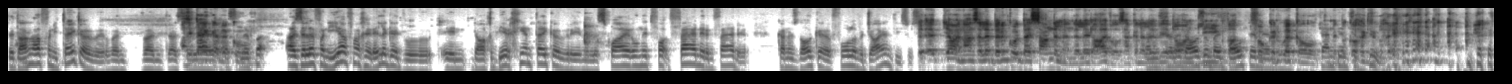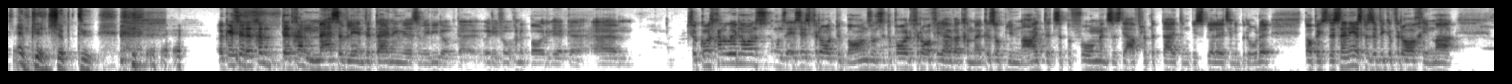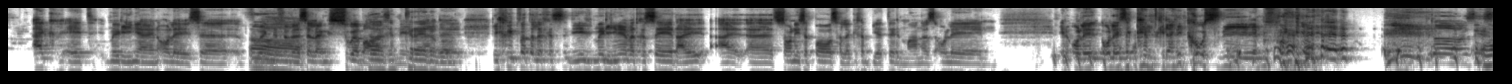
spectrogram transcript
Dit hang af van die takeover want want as As hulle takeover as kom. hulle as hulle van hier af van gerelegate word en daar gebeur geen takeover en hulle spiral net verder en verder, kan ons dalk 'n fall of a giant hê so. So, uh, ja, en dan is hulle binnekort by Sunderland, hulle rivals, dan kan hulle weer daar in league wat fucking ook al met mekaar toe. doen. Championship 2. Okay, so dit gaan dit gaan massively entertaining wees om hierdie dop te hou oor die volgende paar weke. Ehm um, so kom ons gaan oor na ons ons SS vrae toe baans. Ons het 'n paar vrae vir jou wat gemik is op United se performances die afgelope tyd en bespeelheids en die brode topics. Dis nou nie 'n spesifieke vraag nie, maar ek het Mourinho en Ole se woorde Oh, verwisseling so baie geniet. Die, die goed wat hulle gesê die Mourinho wat gesê het hy hy uh Sonny se pa is gelukkig 'n beter man as Ole en en Ole Ole se kind kry nie kos nie. Sis.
